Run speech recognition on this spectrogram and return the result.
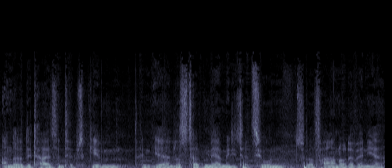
andere Details und Tipps geben. Wenn ihr Lust habt, mehr Meditation zu erfahren oder wenn ihr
